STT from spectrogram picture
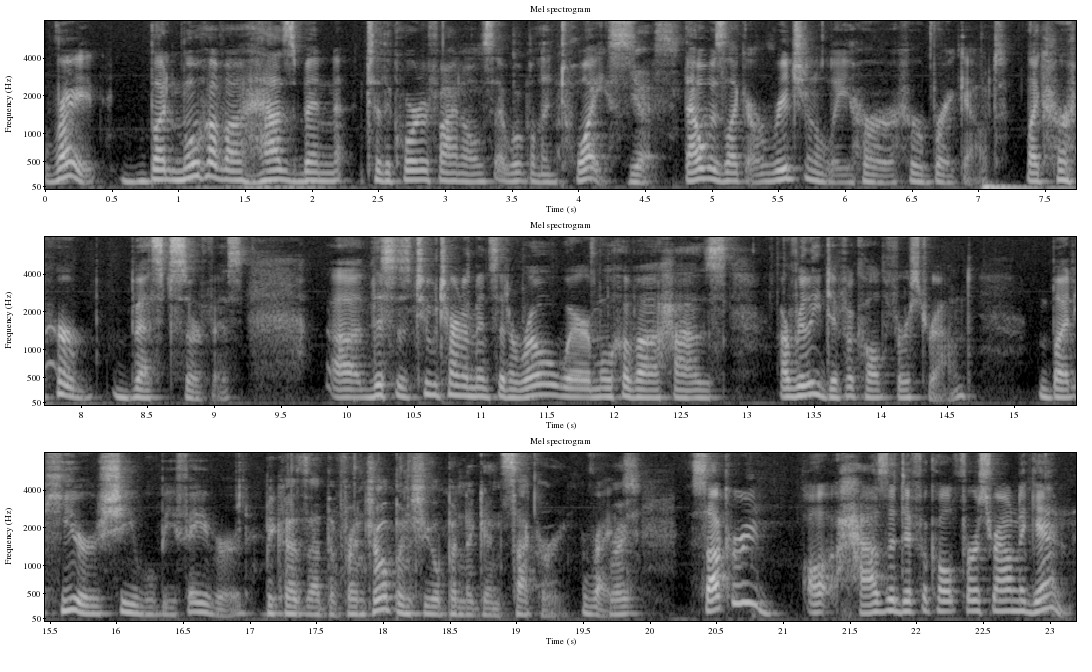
Right. But Muchova has been to the quarterfinals at Wimbledon twice. Yes. That was like originally her her breakout, like her, her best surface. Uh, this is two tournaments in a row where Muchova has a really difficult first round, but here she will be favored. Because at the French Open, she opened against Sakkari. Right. Right. Sakkari uh, has a difficult first round again.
